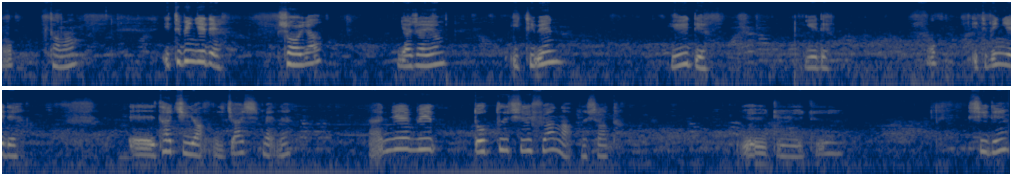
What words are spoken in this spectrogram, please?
Hop. Tamam. 2007 sonra yaşayayım 2007 7 Hop 2007 ee, taç yapmayacağız beni. Bence bir doktor şey falan yapmışlar. 7 7 Şimdi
